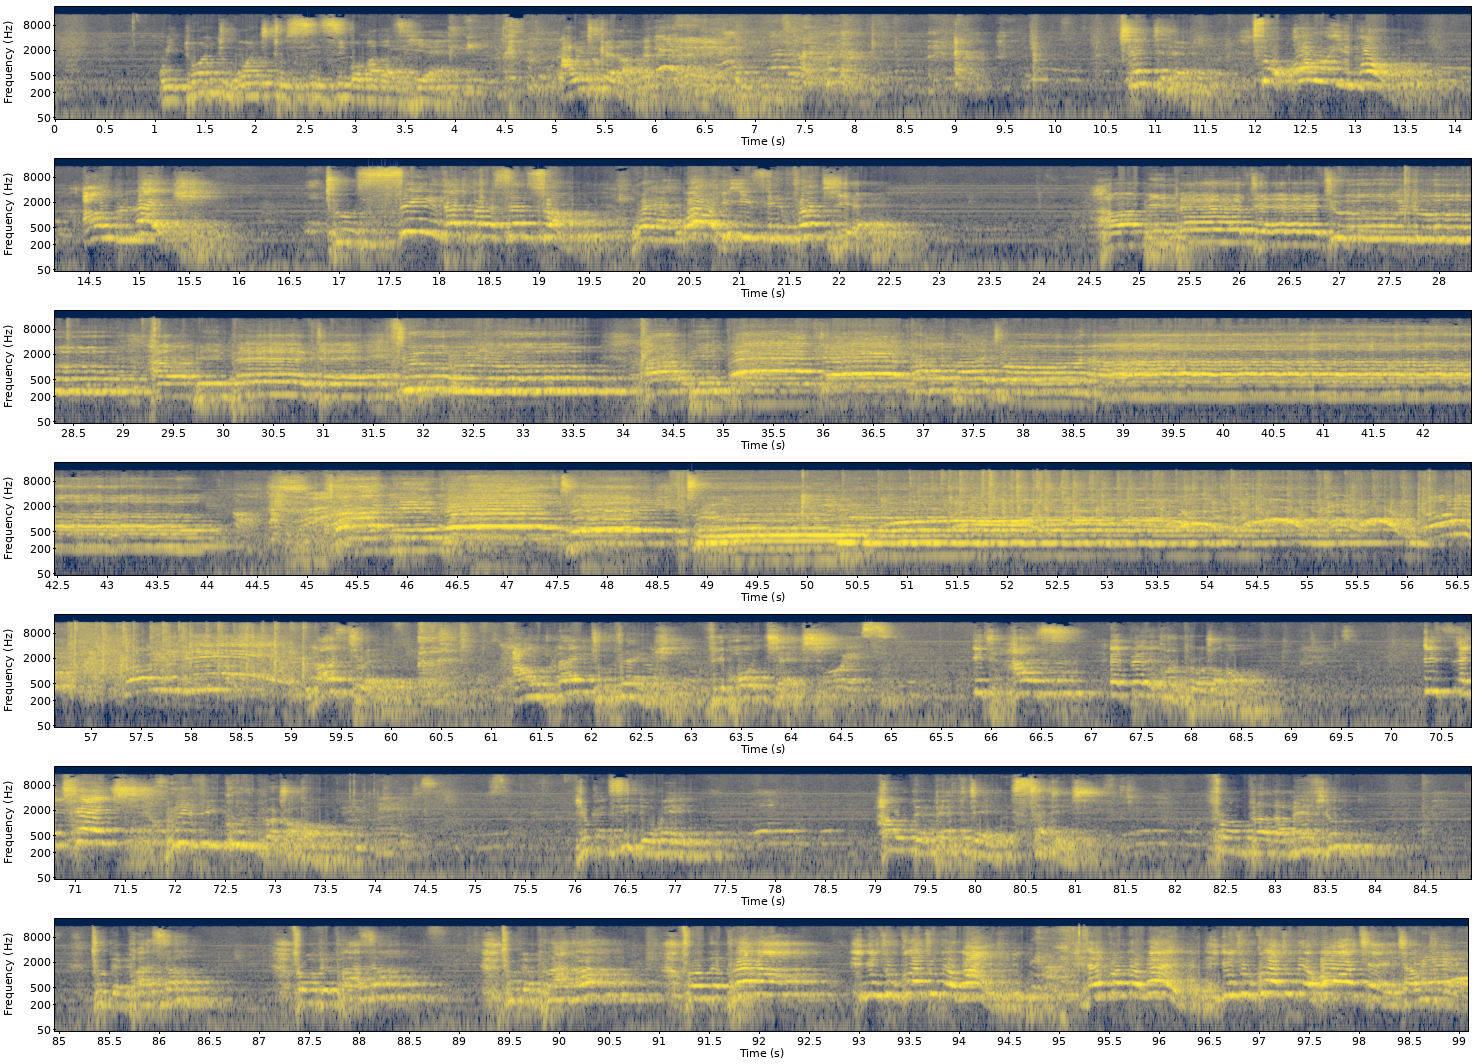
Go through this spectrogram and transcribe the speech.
We don't want to see single mothers here. Are we together? Change them. So, all in all, I would like to sing that very same where while he is in front here. Happy birthday whole church. It has a very good protocol. It's a church with a good protocol. You can see the way how the birthday started. From Brother Matthew to the pastor, from the pastor to the brother, from the brother, it will go to the wife, and from the wife, it will go to the whole church. Are we together?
